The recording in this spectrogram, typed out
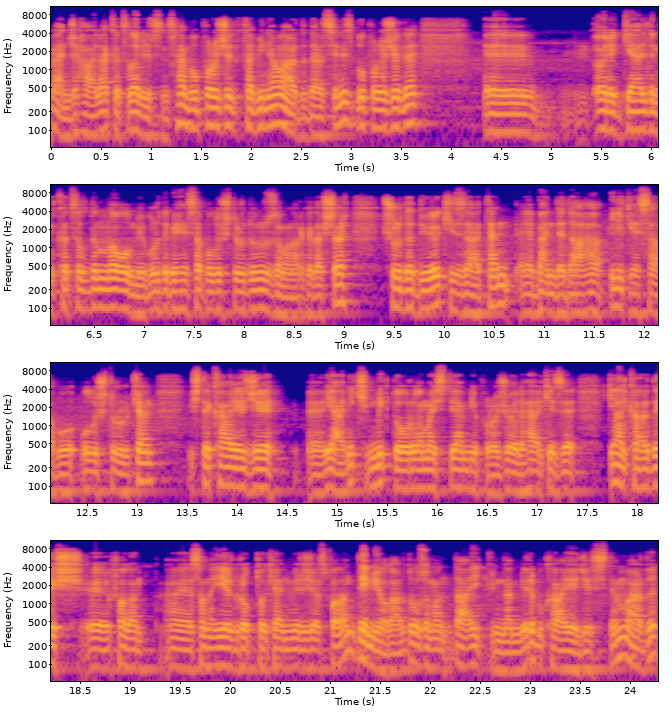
bence hala katılabilirsiniz. Ha bu projede tabii ne vardı derseniz bu projede e, öyle geldim katıldımla olmuyor. Burada bir hesap oluşturduğunuz zaman arkadaşlar şurada diyor ki zaten e, ben de daha ilk hesabı oluştururken işte KYC e, yani kimlik doğrulama isteyen bir proje. Öyle herkese gel kardeş e, falan e, sana airdrop token vereceğiz falan demiyorlardı. O zaman daha ilk günden beri bu KYC sistemi vardı.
